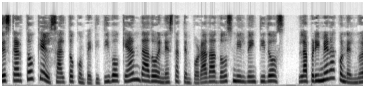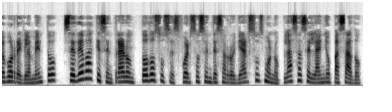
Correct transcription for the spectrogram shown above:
descartó que el salto competitivo que han dado en esta temporada 2022, la primera con el nuevo reglamento, se deba a que centraron todos sus esfuerzos en desarrollar sus monoplazas el año pasado,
